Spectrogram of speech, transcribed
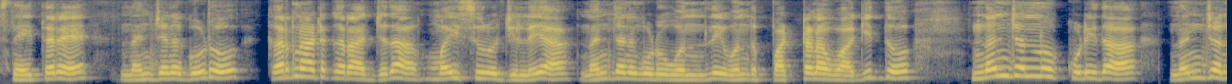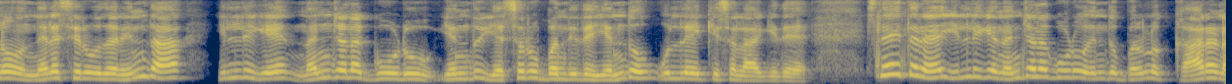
ಸ್ನೇಹಿತರೆ, ನಂಜನಗೂಡು ಕರ್ನಾಟಕ ರಾಜ್ಯದ ಮೈಸೂರು ಜಿಲ್ಲೆಯ ನಂಜನಗೂಡು ಒಂದಲ್ಲಿ ಒಂದು ಪಟ್ಟಣವಾಗಿದ್ದು, ನಂಜನ್ನು ಕುಡಿದ ನಂಜನು ನೆಲೆಸಿರುವುದರಿಂದ ಇಲ್ಲಿಗೆ ನಂಜನಗೂಡು ಎಂದು ಹೆಸರು ಬಂದಿದೆ ಎಂದು ಉಲ್ಲೇಖಿಸಲಾಗಿದೆ. ಸ್ನೇಹಿತರೆ, ಇಲ್ಲಿಗೆ ನಂಜನಗೂಡು ಎಂದು ಬರಲು ಕಾರಣ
